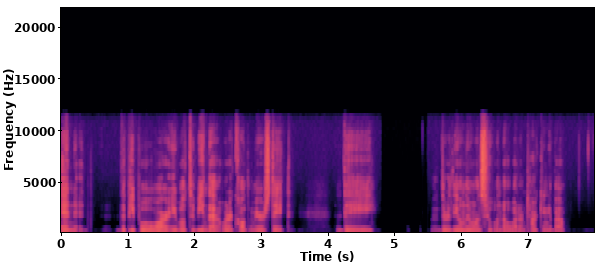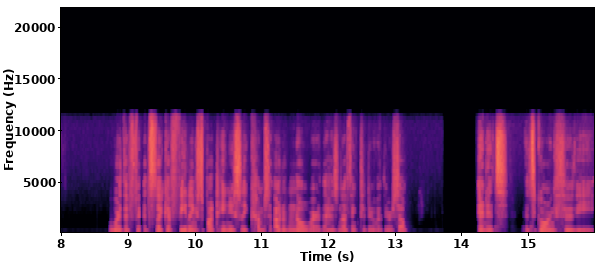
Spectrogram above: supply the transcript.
and the people who are able to be in that, what I call the mirror state, they, they're the only ones who will know what I'm talking about. Where the, it's like a feeling spontaneously comes out of nowhere that has nothing to do with yourself and it's it's going through the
